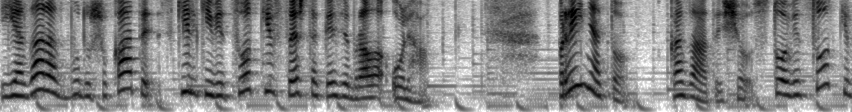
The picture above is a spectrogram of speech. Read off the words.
І я зараз буду шукати, скільки відсотків все ж таки зібрала Ольга. Прийнято казати, що 100%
